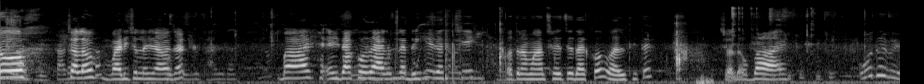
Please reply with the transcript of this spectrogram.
তো চলো, বাড়ি চলে যাওয়া যাক। বাই এই দেখো আরেকটা দেখিয়ে যাচ্ছি। কতটা মাছ হয়েছে দেখো, বালতিতে। চলো বাই ও দেবে।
